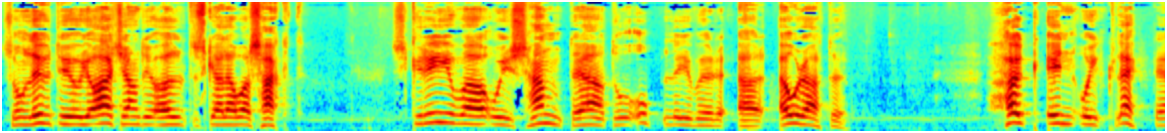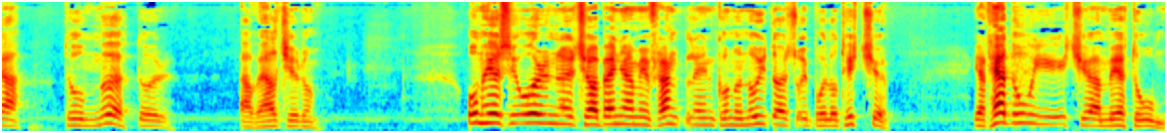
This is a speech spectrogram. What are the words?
som levde i 18. øld, skal jeg ha sagt, skriva i sand det at du opplever er aurate, høgg inn og i klekt det du møter av velkjøren. Om hese årene tja Benjamin Franklin kunne nøytas i politikje, ja, det er du ikke å møte om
